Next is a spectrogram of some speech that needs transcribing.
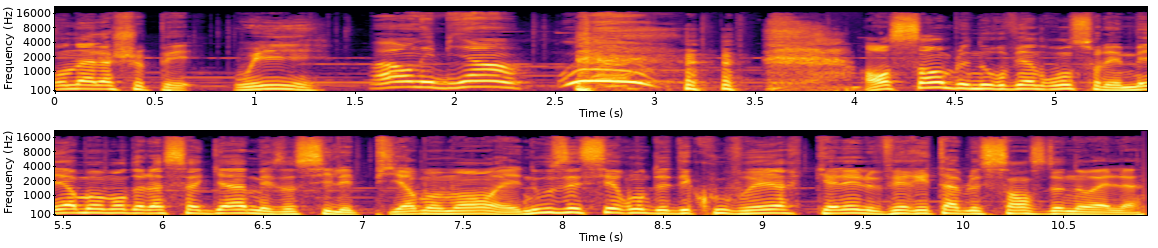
on a la chepée. Oui. Ah, on est bien Ensemble, nous reviendrons sur les meilleurs moments de la saga, mais aussi les pires moments, et nous essaierons de découvrir quel est le véritable sens de Noël.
